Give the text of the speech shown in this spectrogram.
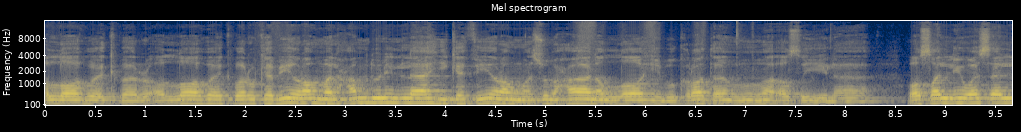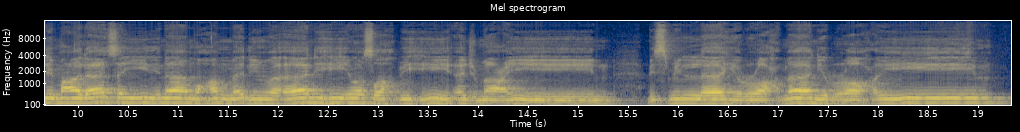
الله أكبر الله أكبر كبيرا والحمد لله كثيرا وسبحان الله بكرة وأصيلا. وصل وسلم على سيدنا محمد وآله وصحبه أجمعين. بسم الله الرحمن الرحيم.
